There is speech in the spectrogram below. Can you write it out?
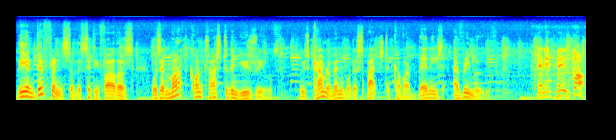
The indifference of the City Fathers was in marked contrast to the newsreels, whose cameramen were dispatched to cover Benny's every move. Benny plays golf.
